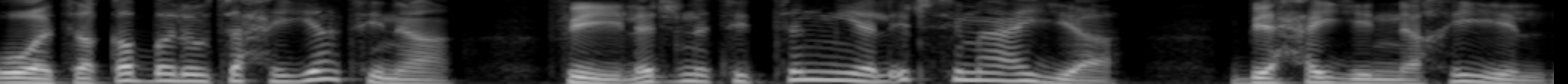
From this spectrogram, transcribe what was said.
وتقبلوا تحياتنا في لجنة التنمية الاجتماعية بحي النخيل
